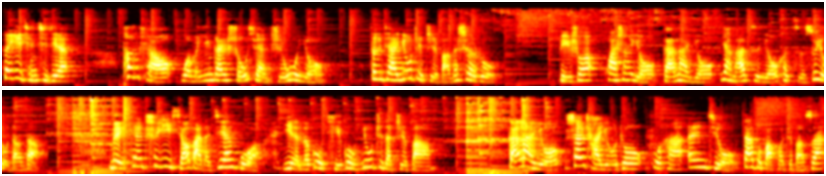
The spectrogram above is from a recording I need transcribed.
在疫情期间，烹调我们应该首选植物油，增加优质脂肪的摄入。比如说花生油、橄榄油、亚麻籽油和紫苏油等等，每天吃一小把的坚果也能够提供优质的脂肪。橄榄油、山茶油中富含 N9 单不饱和脂肪酸，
